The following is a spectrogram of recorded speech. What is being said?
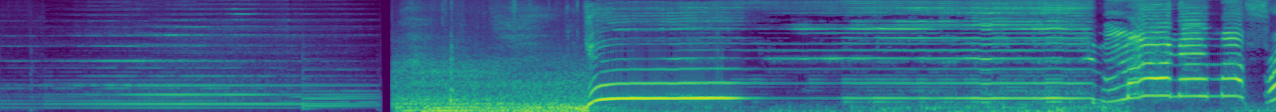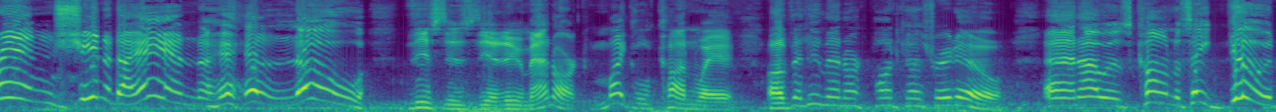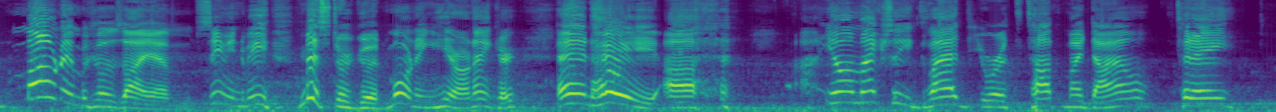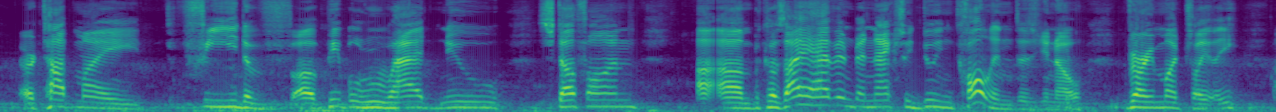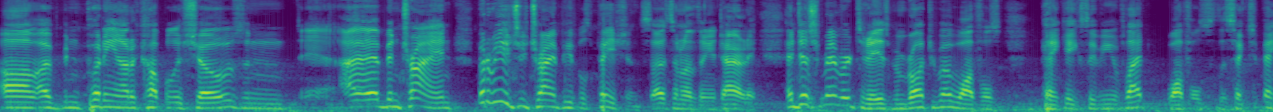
Diane. Hello This is the New Illuminarch, Michael Conway of the New Illuminarch Podcast Radio. And I was calling to say good morning because I am seeming to be Mr. Good Morning here on Anchor. And hey, uh, you know, I'm actually glad that you were at the top of my dial today, or top of my feed of, of people who had new stuff on uh, um, because I haven't been actually doing call-ins, as you know, very much lately. Um, I've been putting out a couple of shows, and eh, I've been trying, but I'm usually trying people's patience. That's another thing entirely. And just remember, today has been brought to you by Waffles, pancakes leaving you flat. Waffles, the sexy pancake.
